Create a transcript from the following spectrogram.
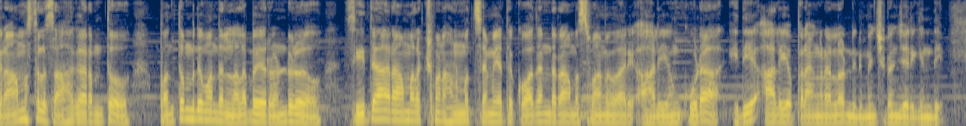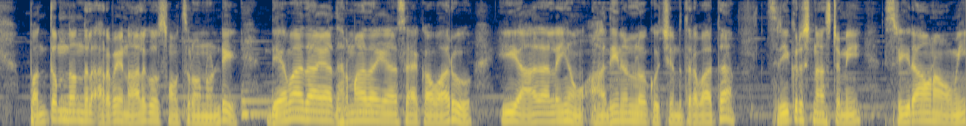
గ్రామస్తుల సహకారంతో పంతొమ్మిది వందల నలభై రెండులో సీతారామలక్ష్మణ హనుమత్ సమేత కోదండరామస్వామివారి ఆలయం విగ్రహం కూడా ఇదే ఆలయ ప్రాంగణంలో నిర్మించడం జరిగింది. పంతొమ్మిది వందల అరవై నాలుగవ సంవత్సరం నుండి దేవాదాయ ధర్మాదాయ శాఖ వారు ఈ ఆలయం ఆధీనంలోకి వచ్చిన తర్వాత శ్రీకృష్ణాష్టమి శ్రీరామనవమి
